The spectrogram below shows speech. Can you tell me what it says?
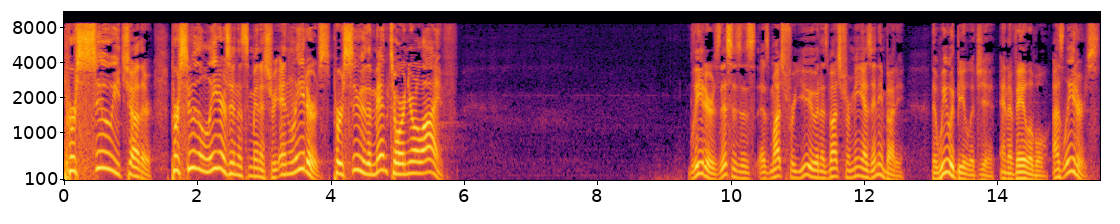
Pursue each other. Pursue the leaders in this ministry. And leaders, pursue the mentor in your life. Leaders, this is as, as much for you and as much for me as anybody that we would be legit and available as leaders.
